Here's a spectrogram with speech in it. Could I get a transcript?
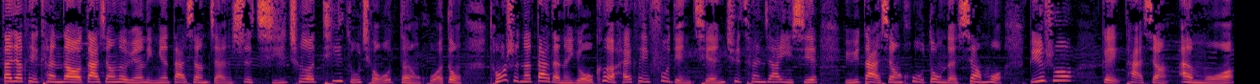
大家可以看到大象乐园里面大象展示骑车、踢足球等活动，同时呢，大胆的游客还可以付点钱去参加一些与大象互动的项目，比如说给大象按摩。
